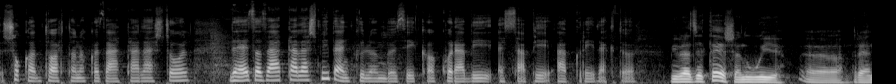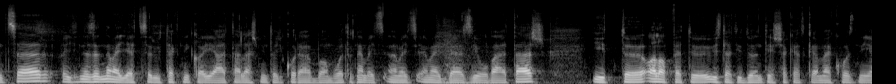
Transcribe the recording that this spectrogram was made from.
sokan tartanak az átállástól, de ez az átállás miben különbözik a korábbi SAP upgrade-ektől? Mivel ez egy teljesen új uh, rendszer, ez nem egy egyszerű technikai átállás, mint ahogy korábban voltak, nem egy, nem egy, nem egy verzióváltás, itt alapvető üzleti döntéseket kell meghozni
